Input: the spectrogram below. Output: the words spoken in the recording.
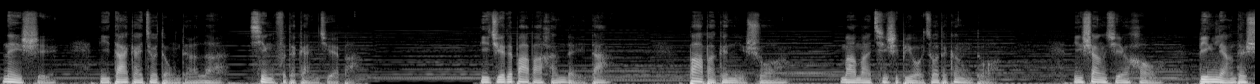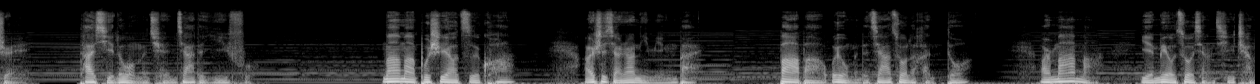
那时，你大概就懂得了幸福的感觉吧。你觉得爸爸很伟大，爸爸跟你说，妈妈其实比我做的更多。你上学后，冰凉的水，他洗了我们全家的衣服。妈妈不是要自夸。而是想让你明白，爸爸为我们的家做了很多，而妈妈也没有坐享其成，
